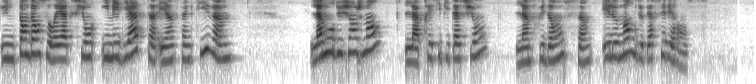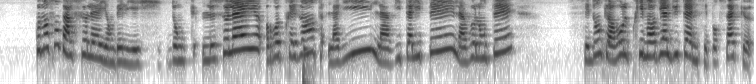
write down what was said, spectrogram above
une tendance aux réactions immédiates et instinctives, l'amour du changement, la précipitation, l'imprudence et le manque de persévérance. Commençons par le soleil en bélier. Donc le soleil représente la vie, la vitalité, la volonté, c'est donc un rôle primordial du thème. C'est pour ça que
